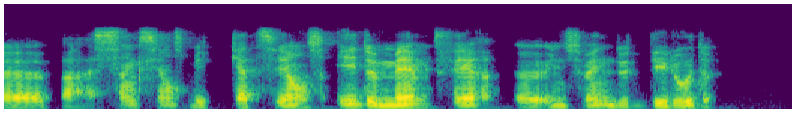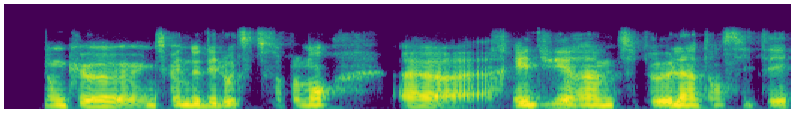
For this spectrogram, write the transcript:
euh, pas cinq séances, mais quatre séances et de même faire euh, une semaine de déload. Donc, euh, une semaine de déload, c'est tout simplement réduire un petit peu l'intensité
